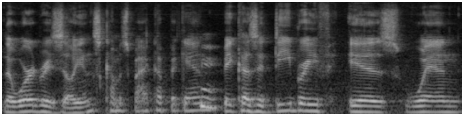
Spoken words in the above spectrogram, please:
the word resilience comes back up again hmm. because a debrief is when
